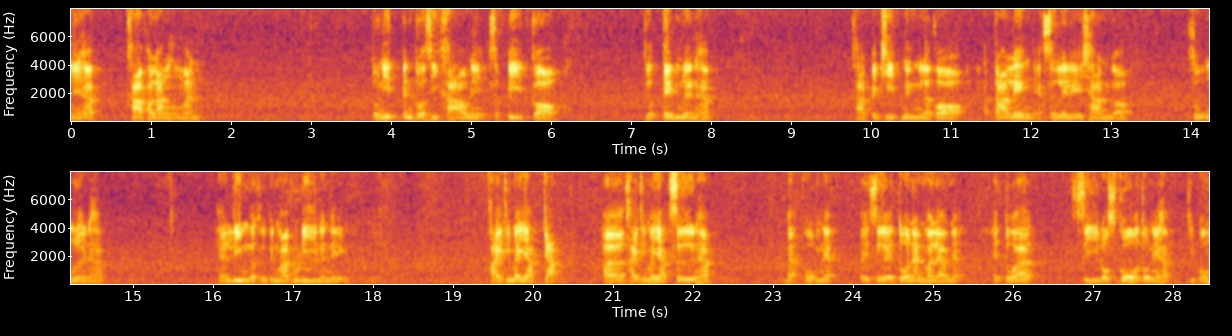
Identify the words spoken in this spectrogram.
นี่ครับ ค่าพลังของมัน ตัวนี้เป็นตัวสีขาวนี่สปีดก็เกือบเต็มเลยนะครับ ขาดไปขีดหนึ่งแล้วก็ อัตราเร่ง acceleration ก็สูงเลยนะครับ handling ก็คือเป็นม้าผู้ดีนั่นเอง ใครที่ไม่อยากจับเอ่อใครที่ไม่อยากซื้อนะครับ แบบผมเนี่ยไปซื้อไอ้ตัวนั้นมาแล้วเนี่ยไอ้ตัวสีโลสโกตัวนี้ครับ ที่ผม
